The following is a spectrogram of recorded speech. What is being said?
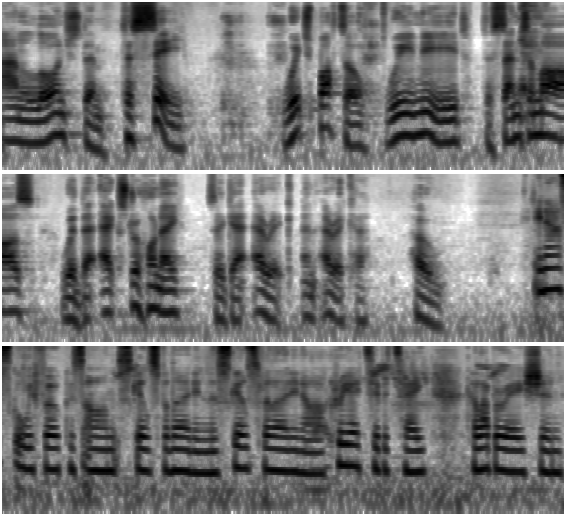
and launch them to see which bottle we need to send to Mars with the extra honey to get Eric and Erica home. In our school we focus on skills for learning. The skills for learning are creativity, collaboration,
